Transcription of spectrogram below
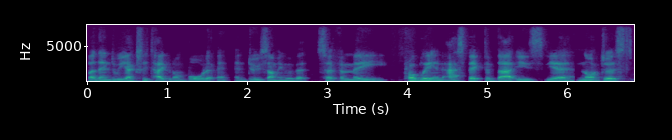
But then do we actually take it on board and, and do something with it? So for me, probably an aspect of that is, yeah, not just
